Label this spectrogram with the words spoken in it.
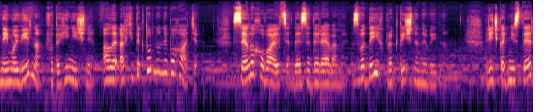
Неймовірно фотогенічні, але архітектурно небагаті. Села ховаються десь за деревами, з води їх практично не видно. Річка Дністер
